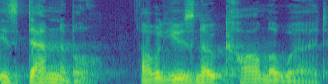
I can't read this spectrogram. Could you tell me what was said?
is damnable. I will use no calmer word.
